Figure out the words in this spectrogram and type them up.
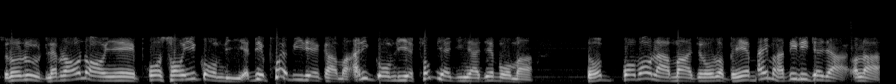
ကျွန်တော်တို့လက်ဘရောင်းတောင်ရဲ့ဖော်ဆောင်ရေးကော်မတီအတစ်ဖွဲ့ပြီးတဲ့အခါမှာအဲ့ဒီကော်မတီရဲ့ထုတ်ပြန်ကြေညာချက်ပေါ်မှာတော့ပေါ်ပေါက်လာမှကျွန်တော်တို့ဘယ်ဘိုင်းမှာတိတိကျကျဟုတ်လား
